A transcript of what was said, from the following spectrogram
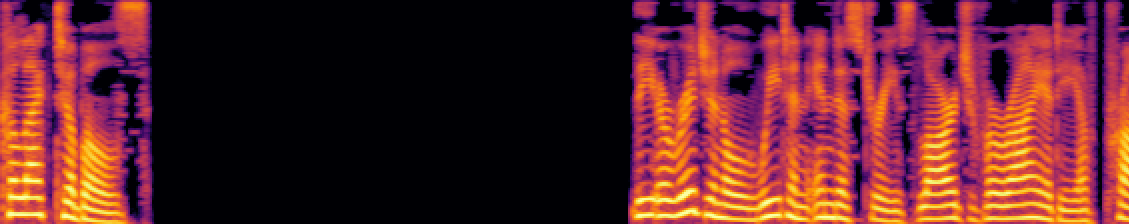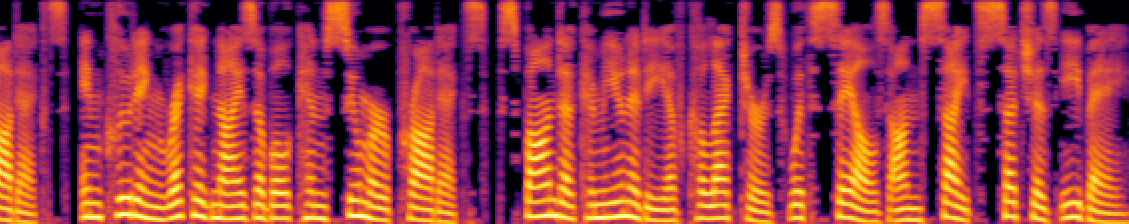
Collectibles The original Wheaton Industries' large variety of products, including recognizable consumer products, spawned a community of collectors with sales on sites such as eBay.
